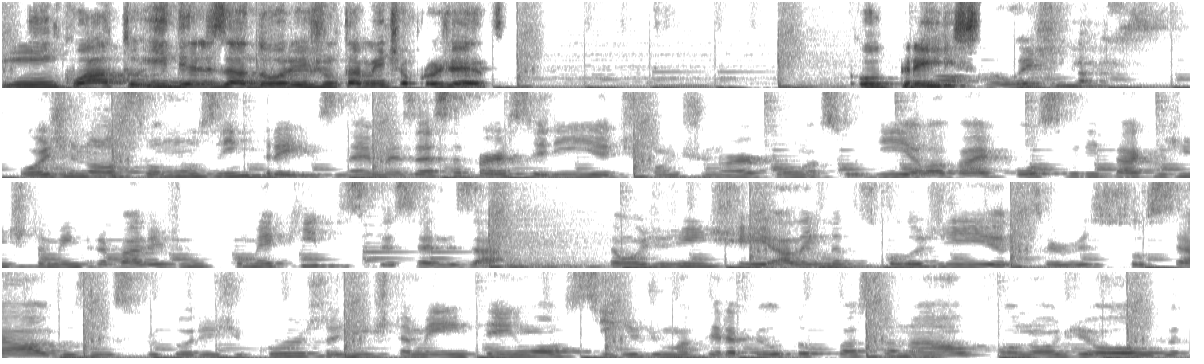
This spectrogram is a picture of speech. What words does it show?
em quatro idealizadores juntamente ao projeto. Ou três? Hoje, Hoje nós somos em três, né? Mas essa parceria de continuar com a Sorri, ela vai possibilitar que a gente também trabalhe junto com uma equipe especializada. Então hoje a gente, além da psicologia, do serviço social, dos instrutores de curso, a gente também tem o auxílio de uma terapeuta ocupacional, fonoaudióloga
